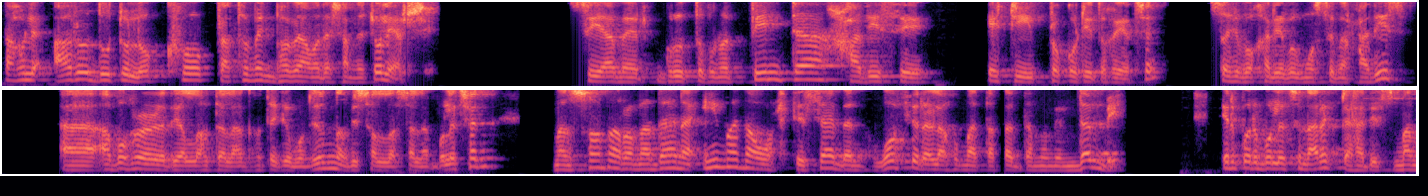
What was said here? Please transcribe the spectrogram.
তাহলে আরও দুটো লক্ষ্য প্রাথমিকভাবে আমাদের সামনে চলে আসে। সিয়ামের গুরুত্বপূর্ণ তিনটা হাদিসে এটি প্রকটিত হয়েছে। সহি বখারি এবং মুসলিমের হাদিস। আহ আবু হুরায়রা আল্লাহ তাআলা আনহু থেকে বর্ণিত নবী আলাইহি সাল্লাম বলেছেন, মান সামা রমাদানা ঈমানা ওয়া ইহতিসাবান, গুফিরা লাহু মা মিন এরপর বলেছেন আরেকটা হাদিস মান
